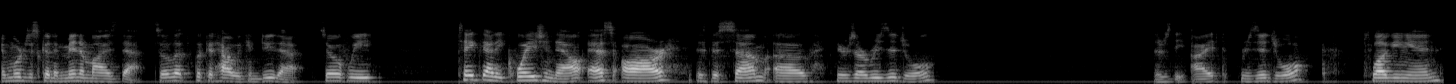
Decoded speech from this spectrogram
and we're just going to minimize that. So let's look at how we can do that. So if we take that equation now, SR is the sum of, here's our residual, there's the ith residual, plugging in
